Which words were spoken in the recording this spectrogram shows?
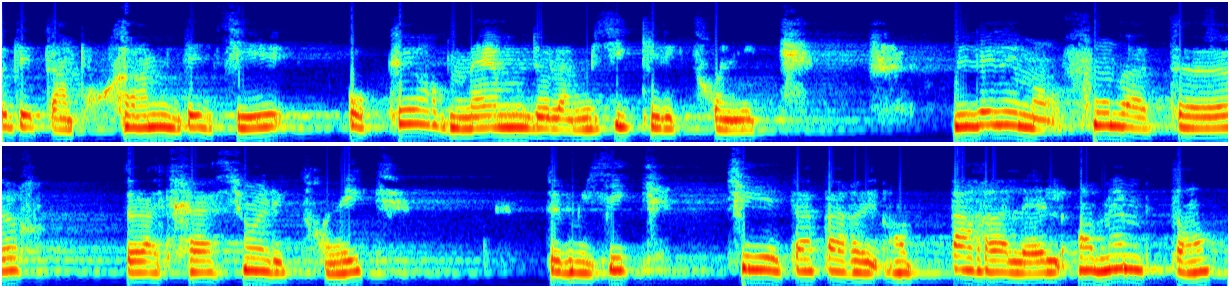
Est un programme dédié au cœur même de la musique électronique, l'élément fondateur de la création électronique de musique qui est apparu en parallèle en même temps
